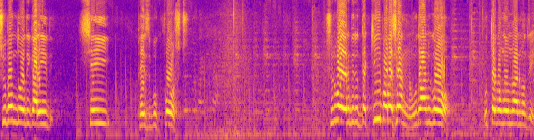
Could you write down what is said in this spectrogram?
শুভেন্দু অধিকারীর সেই ফেসবুক পোস্ট। শুনব এর বিরুদ্ধে কি বলেছেন উদয়ন গুহ, উত্তরবঙ্গ উন্নয়ন মন্ত্রী?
